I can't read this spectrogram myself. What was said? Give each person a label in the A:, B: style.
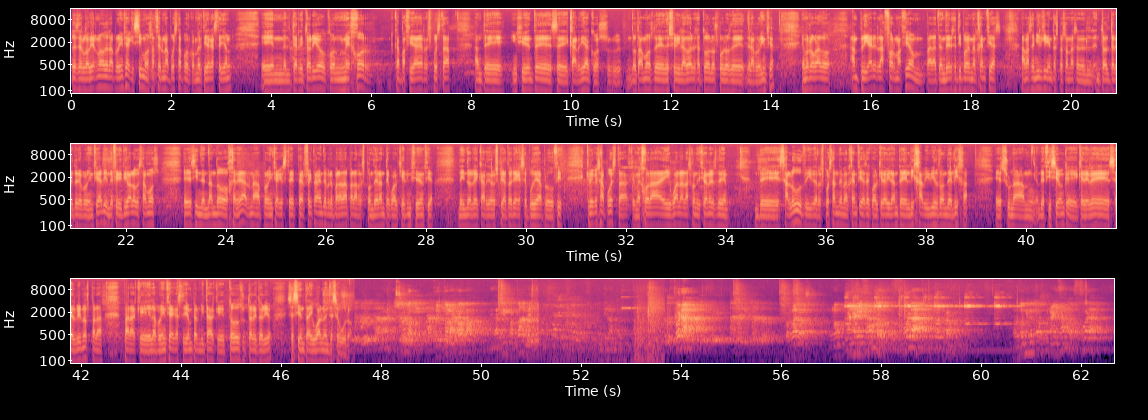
A: Desde el gobierno de la provincia quisimos hacer una apuesta por convertir a Castellón en el territorio con mejor capacidad de respuesta ante incidentes eh, cardíacos. Dotamos de desfibriladores a todos los pueblos de, la provincia. Hemos logrado ampliar la formación para atender ese tipo de emergencias a más de 1.500 personas en, todo el territorio provincial y en definitiva lo que estamos es intentando generar una provincia que esté perfectamente preparada para responder ante cualquier incidencia de índole cardiorrespiratoria que se pudiera producir. Creo que esa apuesta que mejora e iguala las condiciones de, de salud y de respuesta ante emergencias de cualquier habitante elija vivir donde elija. Es una mm, decisión que, que debe servirnos para, para que la provincia de Castellón permita que todo su territorio se sienta igualmente seguro.
B: analizando, fuera, analizando, fuera.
